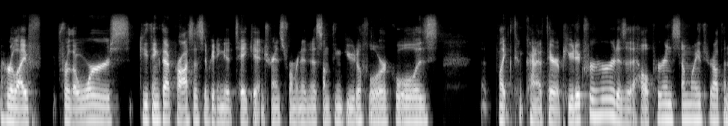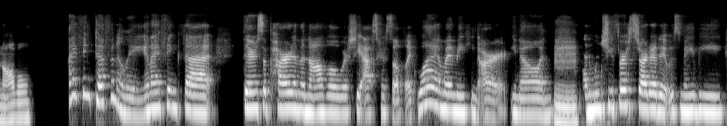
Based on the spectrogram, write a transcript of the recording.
her life for the worse do you think that process of getting to take it and transform it into something beautiful or cool is like kind of therapeutic for her? Does it help her in some way throughout the novel? I think definitely. And i think that there's a part in the novel where she asks herself like why am i making art? You know and mm. and when she first started it was maybe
